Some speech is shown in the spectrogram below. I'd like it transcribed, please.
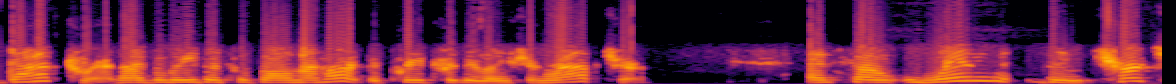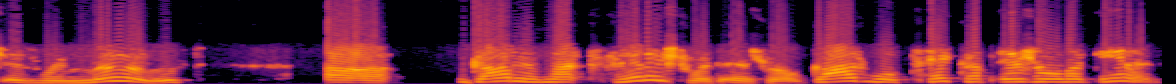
doctrine. I believe this with all my heart, the pre-tribulation rapture. And so when the church is removed, uh, God is not finished with Israel. God will take up Israel again,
